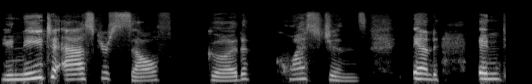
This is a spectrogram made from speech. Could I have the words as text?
You need to ask yourself good questions. And, and,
